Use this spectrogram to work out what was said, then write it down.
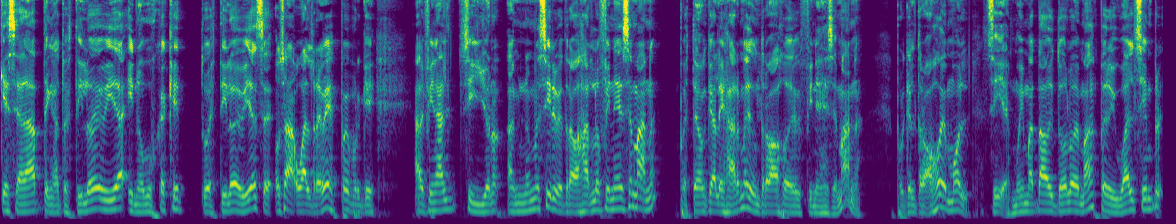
que se adapten a tu estilo de vida y no buscas que tu estilo de vida se... O sea, o al revés, pues, porque al final, si yo no, a mí no me sirve trabajar los fines de semana, pues tengo que alejarme de un trabajo de fines de semana. Porque el trabajo de mall, sí, es muy matado y todo lo demás, pero igual siempre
